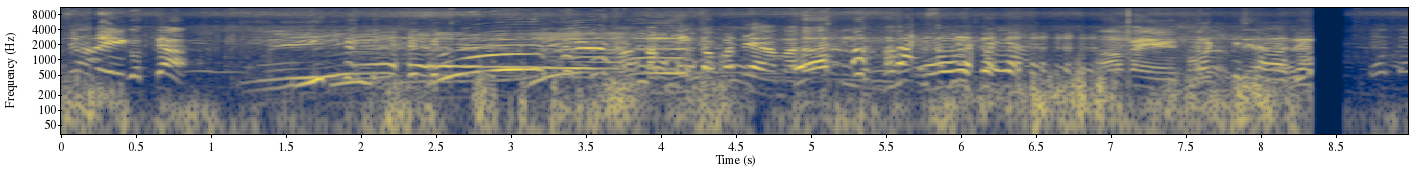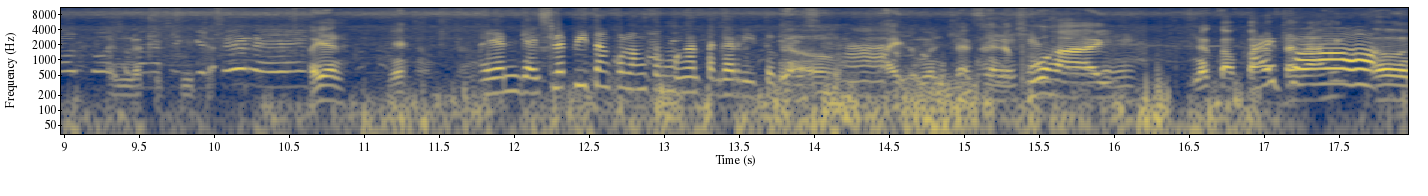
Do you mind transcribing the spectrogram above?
Siyempre, ikot, ka. Pati ah. Okay, Ano nakikita? Ayan. Yan. Ayan guys, lapitan ko lang tong mga taga rito guys. Oo. Ha? Ay, umantag sa buhay. Nagpapartarahi. Oh,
